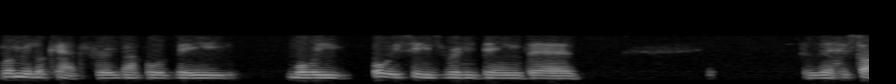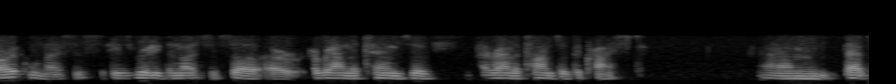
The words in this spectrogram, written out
when we look at, for example, the what we what we see is really being the the historical gnosis is really the gnosis around the terms of around the times of the Christ. Um, that's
